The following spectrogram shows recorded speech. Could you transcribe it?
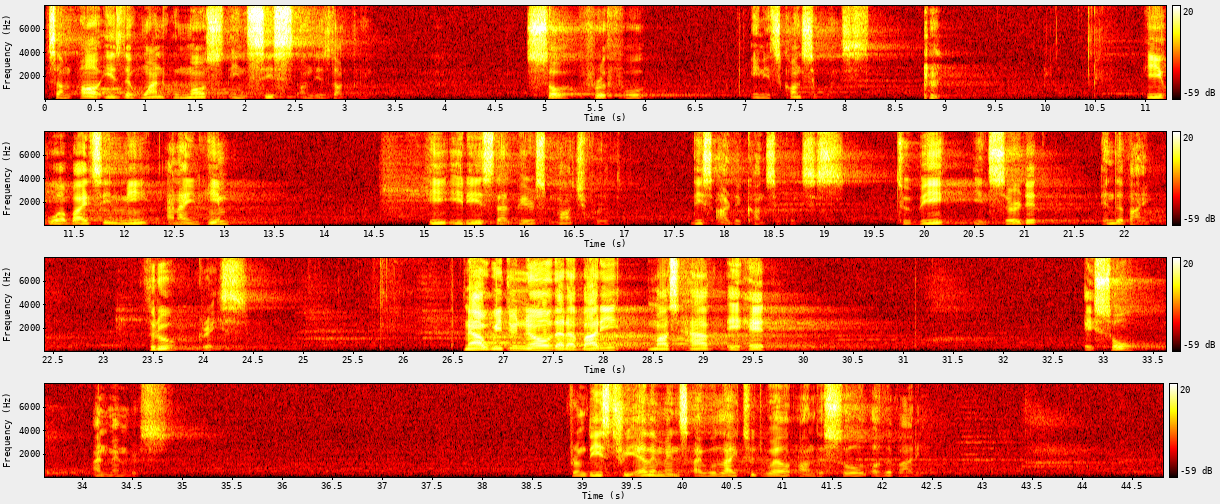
St. Paul is the one who most insists on this doctrine so fruitful in its consequences. he who abides in me and I in him, he it is that bears much fruit. These are the consequences. To be inserted in the vine through grace. Now, we do know that a body must have a head, a soul, and members. From these three elements, I would like to dwell on the soul of the body.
